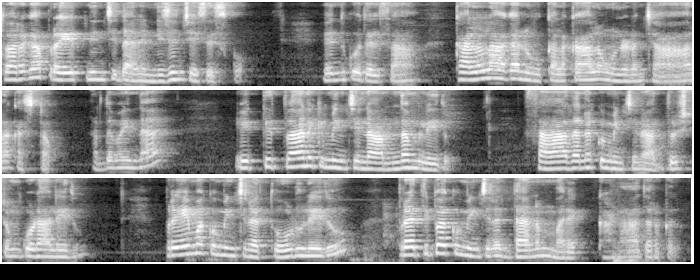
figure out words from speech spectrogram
త్వరగా ప్రయత్నించి దాన్ని నిజం చేసేసుకో. ఎందుకో తెలుసా? కళలాగా నువ్వు కలకాలం ఉండడం చాలా కష్టం. అర్థమైందా? వ్యక్తిత్వానికి మించిన అందం లేదు. సాధనకు మించిన అదృష్టం కూడా లేదు. ప్రేమకు మించిన తోడు లేదు. ప్రతిభకు మించిన ధనం మరెక్కడా దొరకదు.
